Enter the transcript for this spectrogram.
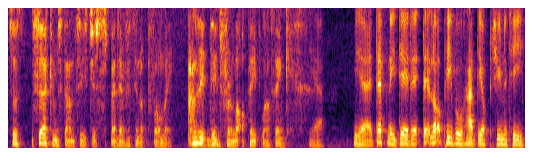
So circumstances just sped everything up for me, as it did for a lot of people, I think. Yeah. Yeah, it definitely did. It, a lot of people had the opportunity.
